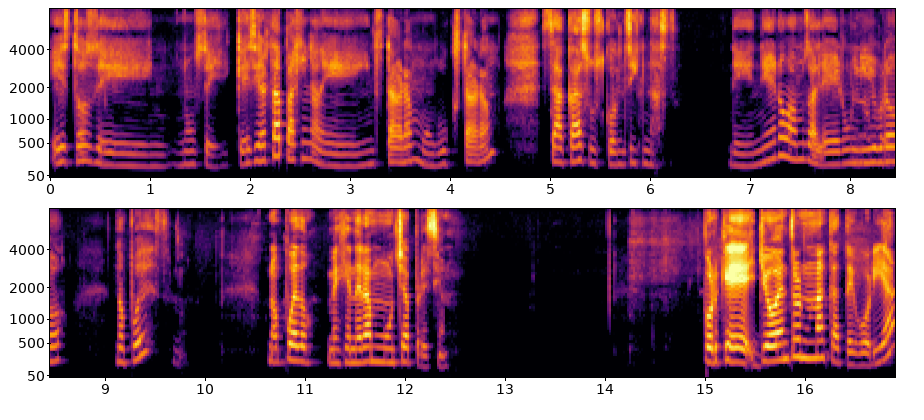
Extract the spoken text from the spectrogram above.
estos de, no sé, que cierta página de Instagram o Bookstagram saca sus consignas. De enero vamos a leer un No libro. ¿No puedes? No puedo, me genera mucha presión. Porque yo entro en una categoría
